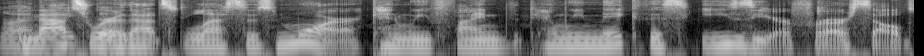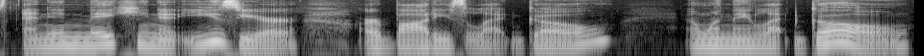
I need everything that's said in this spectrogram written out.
I and that's like where that. that's less is more. Can we find can we make this easier for ourselves? And in making it easier, our bodies let go. And when they let go,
